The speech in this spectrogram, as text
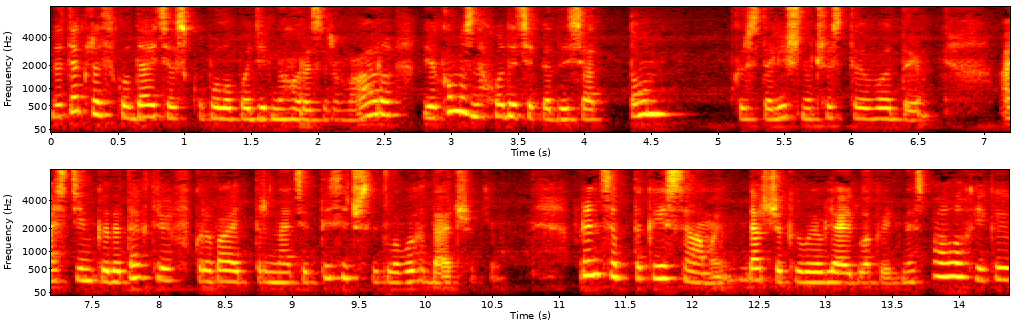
Детектор складається з куполоподібного резервуару, в якому знаходиться 50 тонн кристалічно чистої води, а стінки детекторів вкривають 13 тисяч світлових датчиків. Принцип такий самий: датчики виявляють блакитний спалах, який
